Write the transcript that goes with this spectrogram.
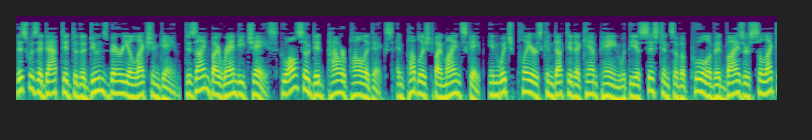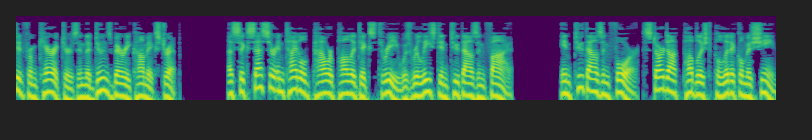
this was adapted to the Doonesbury election game, designed by Randy Chase who also did Power Politics and published by Mindscape, in which players conducted a campaign with the assistance of a pool of advisors selected from characters in the Doonesbury comic strip. A successor entitled Power Politics 3 was released in 2005. In 2004, Stardock published Political Machine,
